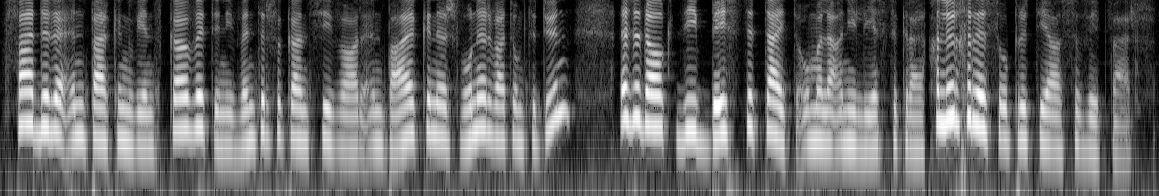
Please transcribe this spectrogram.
verdere inperking weens COVID en die wintervakansie waarin baie kinders wonder wat om te doen, is dit dalk die beste tyd om hulle aan die lees te kry. Geloer gerus op Protea se webwerf.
